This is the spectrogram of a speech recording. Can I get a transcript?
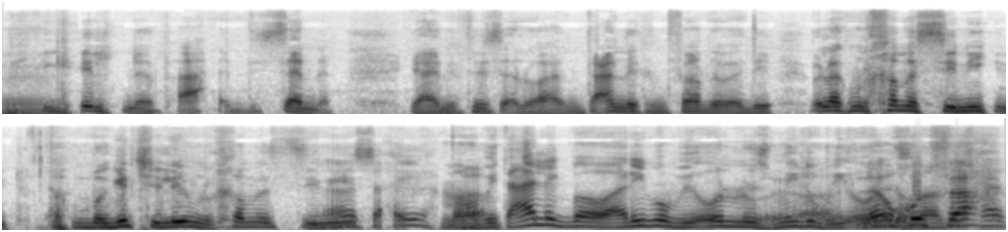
بيجي لنا بعد سنه يعني تسأل واحد. أنت عندك انتفاخ ده دي يقول لك من خمس سنين. طب ما جيتش ليه من خمس سنين؟ آه صحيح. ما هو آه. بيتعالج بقى وقريبه بيقول له زميله آه. بيقول لا، له خد ما فيش فحم.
